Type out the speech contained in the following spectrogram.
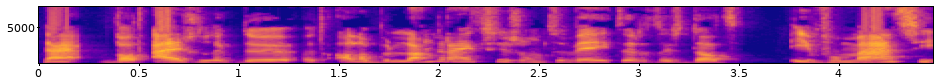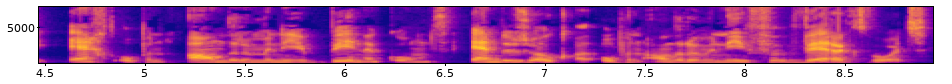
Nou ja, wat eigenlijk de, het allerbelangrijkste is om te weten, dat is dat informatie echt op een andere manier binnenkomt. En dus ook op een andere manier verwerkt wordt.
